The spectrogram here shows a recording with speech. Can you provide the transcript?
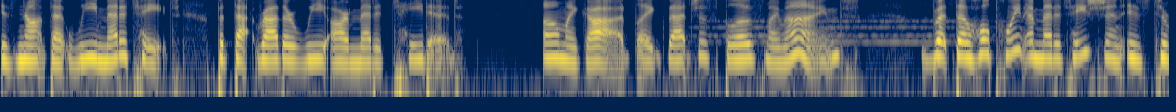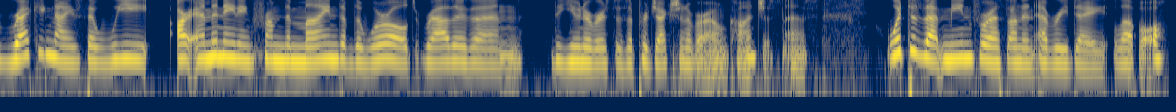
is not that we meditate, but that rather we are meditated. Oh my God, like that just blows my mind. But the whole point of meditation is to recognize that we are emanating from the mind of the world rather than the universe as a projection of our own consciousness. What does that mean for us on an everyday level?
